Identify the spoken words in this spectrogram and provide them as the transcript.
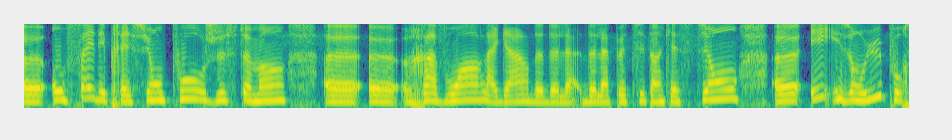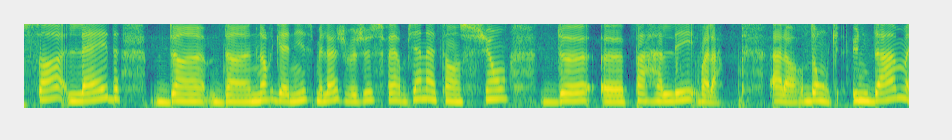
euh, ont fait des pressions pour justement euh, euh, ravoir la garde de la, de la petite en question. Euh, et ils ont eu pour ça l'aide d'un, d'un organisme. Et là, je veux juste faire bien attention de parler. Voilà. Alors, donc, une dame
